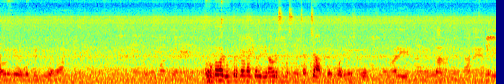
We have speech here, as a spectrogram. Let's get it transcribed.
ಅವ್ರಿಗೆ ಒಗ್ಗಟ್ಟಿವಲ್ಲ ಮಾಡ್ತಾರೆ ಪ್ರಮುಖವಾಗಿ ಉತ್ತರ ಕರ್ನಾಟಕದಲ್ಲಿ ನೀರಾವರಿ ಸಮಸ್ಯೆ ಚರ್ಚೆ ಆಗಬೇಕು ಅಧಿವೇಶನದಲ್ಲಿ ಮಾಡಿ ಎಲ್ಲ ನನ್ನ ನಾನೇ ರೆಡಿ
